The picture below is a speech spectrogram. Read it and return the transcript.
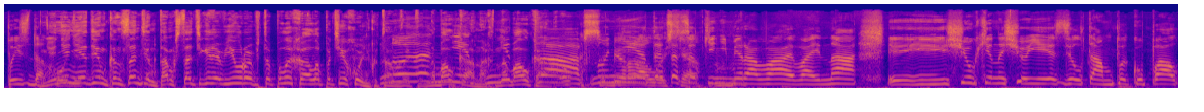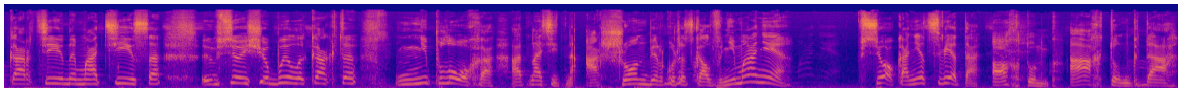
поезда Не-не-не, ходят. Дин Константин, там, кстати говоря, в Европе-то полыхало потихоньку, там, Ну, в этих, на э, Балканах, нет, на не Балканах. Так, ну нет, Собиралось, это а. все-таки не мировая война. И, и Щукин еще ездил там, покупал картины Матисса. Все еще было как-то неплохо относительно. А Шёнберг уже сказал, внимание, все, конец света. Achtung. Achtung, да.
